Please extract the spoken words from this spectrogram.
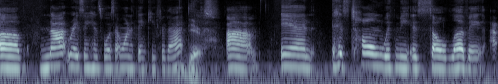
of not raising his voice. I want to thank you for that. Yes. Um, and his tone with me is so loving. I,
